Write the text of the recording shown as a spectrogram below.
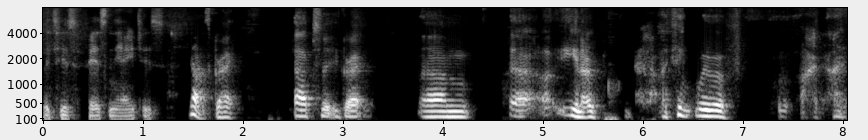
with Tears for Fears in the eighties? That's great. Absolutely great. Um, uh, you know, I think we were, I, I-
